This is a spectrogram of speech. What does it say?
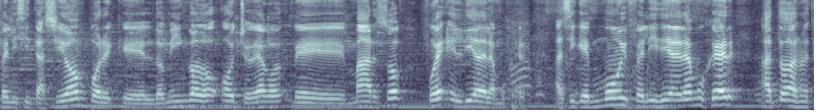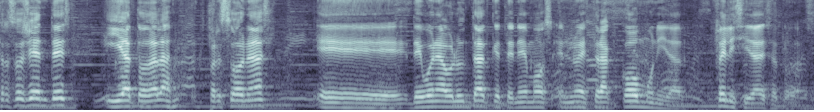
felicitación porque el domingo 8 de, de marzo fue el Día de la Mujer. Así que muy feliz Día de la Mujer a todas nuestras oyentes y a todas las personas eh, de buena voluntad que tenemos en nuestra comunidad. Felicidades a todas.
